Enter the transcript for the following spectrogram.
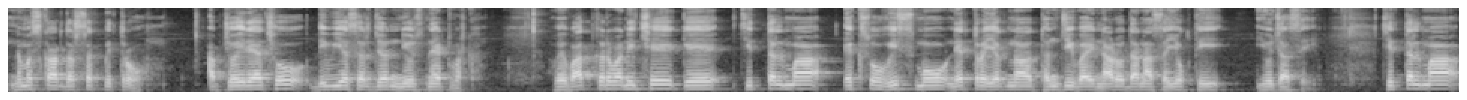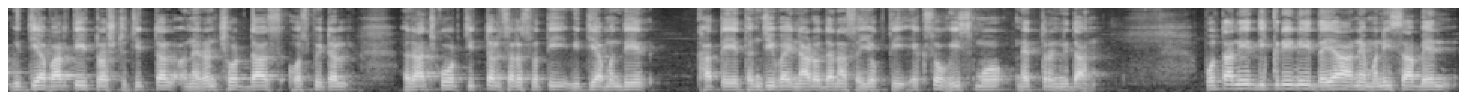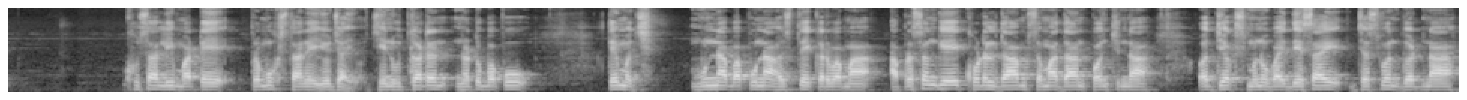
નમસ્કાર દર્શક મિત્રો, આપ જોઈ રહ્યા છો દિવ્ય સર્જન ન્યૂઝ નેટવર્ક. હવે વાત કરવાની છે કે ચિત્તલમાં એકસો વીસમો નેત્રયજ્ઞ ધનજીભાઈ નાડોદાના સહયોગથી યોજાશે. ચિત્તલમાં વિદ્યાભારતી ટ્રસ્ટ ચિત્તલ અને રણછોડદાસ હોસ્પિટલ, રાજકોટ ચિત્તલ સરસ્વતી વિદ્યા મંદિર ખાતે ધનજીભાઈ નાડોદાના સહયોગથી એકસો વીસમો નેત્ર નિદાન. પોતાની દીકરીની દયા અને મનીષાબેન ખુશાલી માટે પ્રમુખ સ્થાને યોજાયો, જેનું ઉદ્ઘાટન નટુબાપુ તેમજ મુન્ના બાપુના હસ્તે કરવામાં આ પ્રસંગે ખોડલધામ સમાધાન પંચના અધ્યક્ષ મનુભાઈ દેસાઈ, જસવંતગઢના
